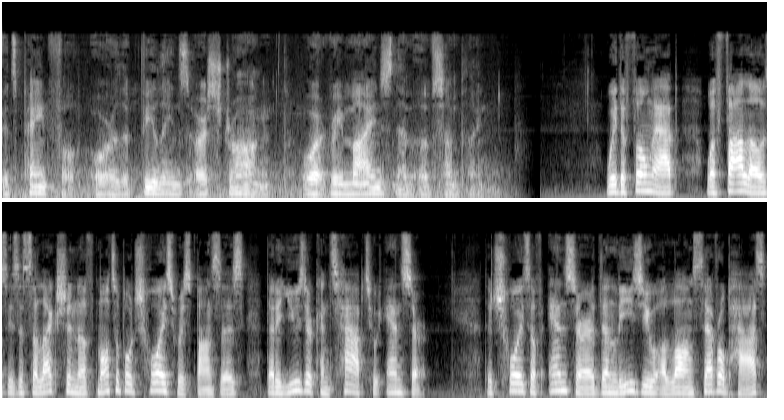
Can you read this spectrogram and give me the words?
it's painful, or the feelings are strong, or it reminds them of something. With the phone app, what follows is a selection of multiple choice responses that a user can tap to answer. The choice of answer then leads you along several paths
